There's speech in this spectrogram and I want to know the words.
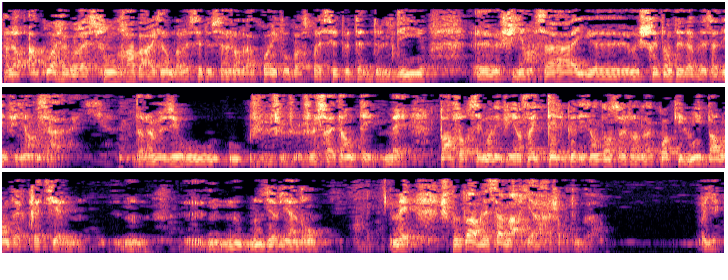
Alors, à quoi ça correspondra, par exemple, dans l'essai de Saint Jean de la Croix Il ne faut pas se presser peut-être de le dire. Euh, fiançailles, euh, je serais tenté d'appeler ça des fiançailles dans la mesure où, je, serais tenté, mais pas forcément les fiançailles telles que les entend Saint Jean de la Croix, qui lui parle en terre chrétienne. Nous, y reviendrons. Mais je ne peux pas appeler ça mariage, en tout cas. Voyez.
